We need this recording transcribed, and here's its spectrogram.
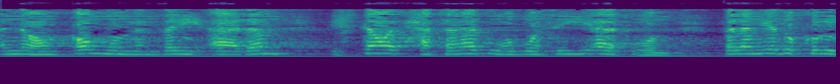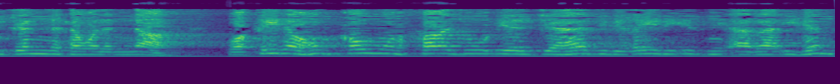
أنهم قوم من بني آدم استوت حسناتهم وسيئاتهم فلم يدخلوا الجنة ولا النار. وقيل هم قوم خرجوا إلى الجهاد بغير إذن آبائهم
